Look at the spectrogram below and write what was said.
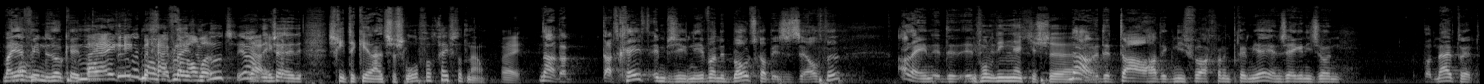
Maar jij vindt het oké, toch? Nou ja, ik- begrijp van alle-. Ja, Ja, ik ik zei, schiet een keer uit zijn slof. Wat geeft dat nou? Nee. Nou, dat, dat geeft in principe niet, want de boodschap is hetzelfde. Alleen, de, vond het niet netjes. eh, nou, de taal had ik niet verwacht van een premier. En zeker niet zo'n, wat mij betreft,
